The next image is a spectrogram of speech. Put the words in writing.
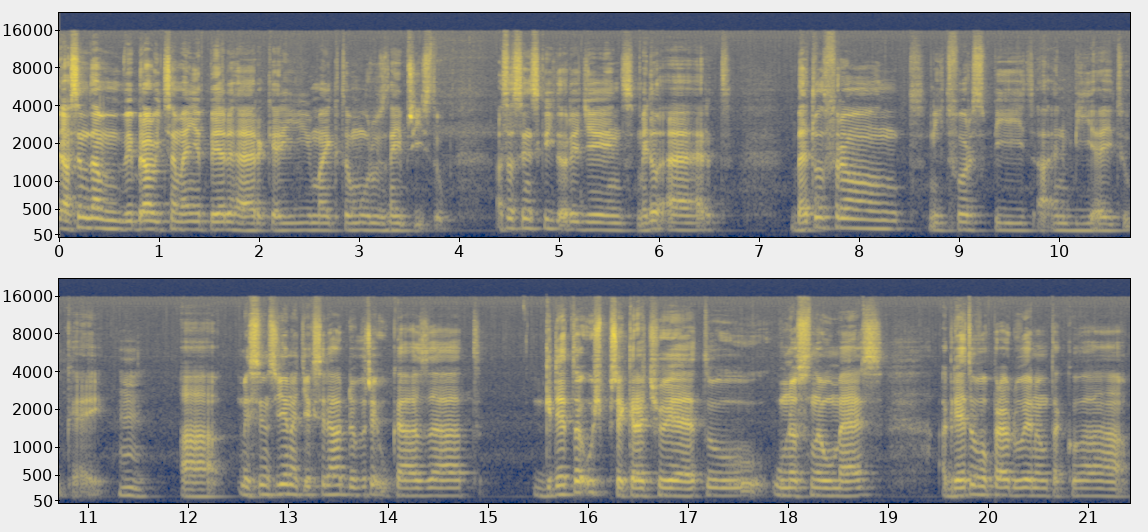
já jsem tam vybral víceméně pět her, který mají k tomu různý přístup. Assassin's Creed Origins, Middle Earth, Battlefront, Need for Speed a NBA 2K. Hmm. A myslím si, že na těch se dá dobře ukázat, kde to už překračuje tu únosnou mez a kde je to opravdu jenom taková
